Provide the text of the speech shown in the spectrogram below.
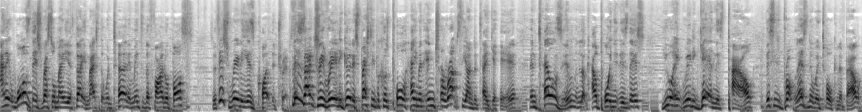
And it was this WrestleMania 30 match that would turn him into the final boss. So this really is quite the trip. This is actually really good, especially because Paul Heyman interrupts The Undertaker here and tells him, and look how poignant is this, you ain't really getting this, pal. This is Brock Lesnar we're talking about.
